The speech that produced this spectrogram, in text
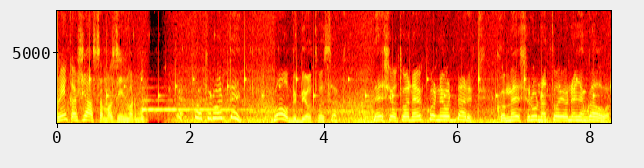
vienkārši jāsamazina varbūt. Ko tur var teikt? Valdība jau to saka. Mēs jau to neko nevaram darīt. Ko mēs runājam, to jau neņem galvā.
